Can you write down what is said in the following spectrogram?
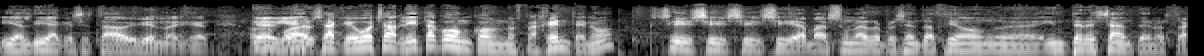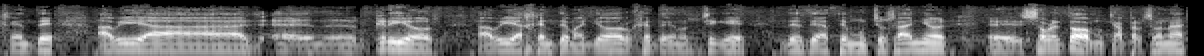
y al día que se estaba viviendo ayer. Con Qué lo bien, cual, o sea que hubo charlita con, con nuestra gente, ¿no? Sí, sí, sí, sí. Además, una representación eh, interesante de nuestra gente. Había eh, críos, había gente mayor, gente que nos sigue desde hace muchos años, eh, sobre todo muchas personas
